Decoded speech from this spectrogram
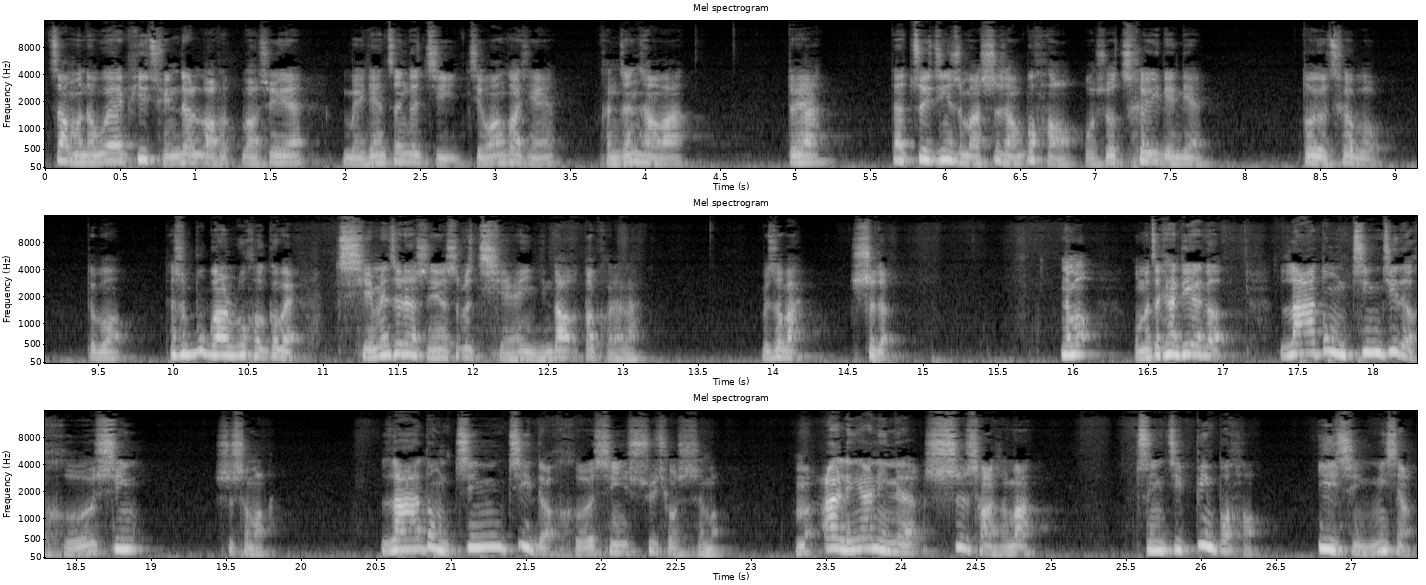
在我们的 VIP 群的老老学员，每天挣个几几万块钱，很正常吧？对呀。但最近什么市场不好，我说撤一点点，都有撤不，对不？但是不管如何，各位，前面这段时间是不是钱已经到到口袋了？没错吧？是的。那么我们再看第二个，拉动经济的核心是什么？拉动经济的核心需求是什么？我们二零二零年市场什么经济并不好，疫情影响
